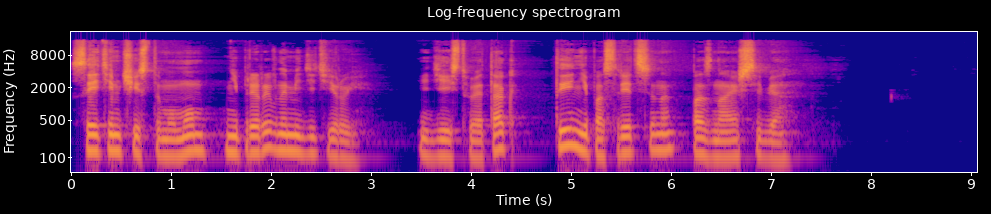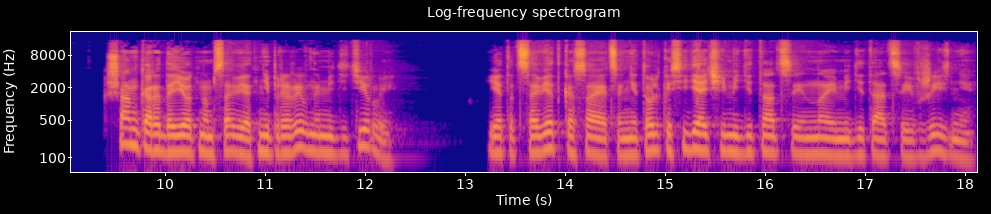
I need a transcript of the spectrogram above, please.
С этим чистым умом непрерывно медитируй, и действуя так, ты непосредственно познаешь себя. Шанкара дает нам совет «непрерывно медитируй», и этот совет касается не только сидячей медитации, но и медитации в жизни.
